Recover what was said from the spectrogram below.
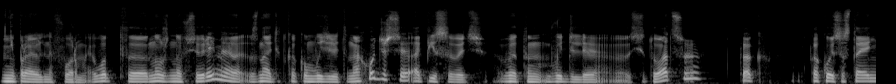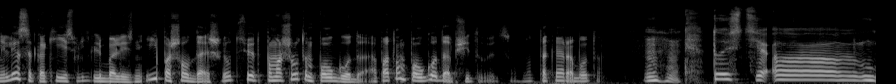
неправильной формы. Вот э, нужно все время знать, в каком выделе ты находишься, описывать в этом выделе э, ситуацию, как, какое состояние леса, какие есть вредители болезни, и пошел дальше. И вот все это по маршрутам полгода, а потом полгода обсчитывается. Вот такая работа. Угу. То есть э,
